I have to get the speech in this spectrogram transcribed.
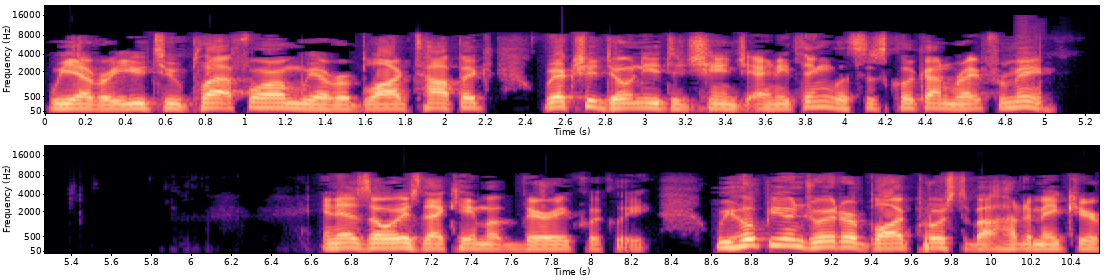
we have our YouTube platform, we have our blog topic. We actually don't need to change anything. Let's just click on write for me. And as always, that came up very quickly. We hope you enjoyed our blog post about how to make your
